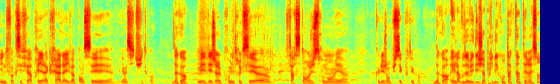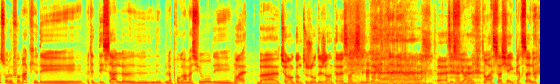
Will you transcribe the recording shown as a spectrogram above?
Et une fois que c'est fait après il y a la créa live à penser et, et ainsi de suite quoi D'accord. Mais déjà, le premier truc, c'est euh, faire cet enregistrement et euh, que les gens puissent écouter. Quoi. D'accord. Et là, vous avez déjà pris des contacts intéressants sur le FOMAC des... Peut-être des salles, euh, de la programmation des... Ouais, bah, tu rencontres toujours des gens intéressants ici. c'est sûr. On va se fâcher avec personne.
